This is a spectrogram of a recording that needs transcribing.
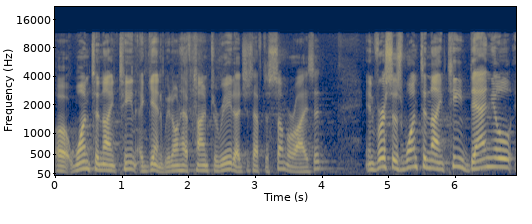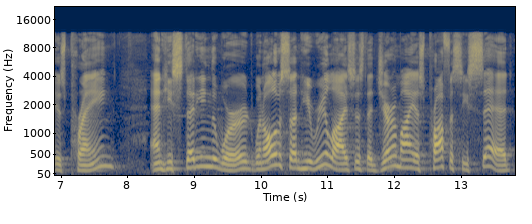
uh, one to 19, again, we don't have time to read, I just have to summarize it. In verses 1 to 19, Daniel is praying and he's studying the word when all of a sudden he realizes that Jeremiah's prophecy said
